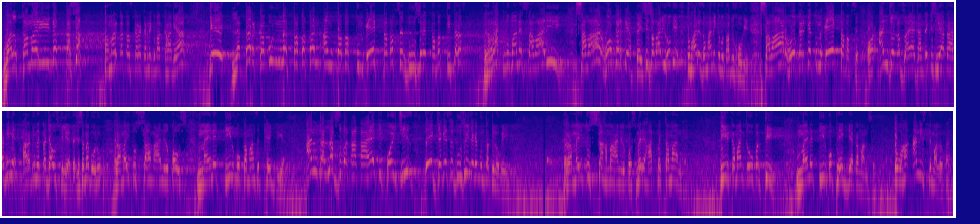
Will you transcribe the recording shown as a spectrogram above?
والقمری تسک قمر کا تذکرہ کرنے کے بعد کہا گیا کہ لتر کبن طبقن ان طبق تم ایک طبق سے دوسرے طبق کی طرف رقب مانے سواری، سوار ہو کر کے، اب کیسی سواری ہوگی؟ تمہارے زمانے کے مطابق ہوگی۔ سوار ہو کر کے تم ایک طبق سے، اور ان جو لفظ آیا، جانتے کس لیے آتا ہے عربی میں؟ عربی میں تجاوز کے لیے آتا ہے۔ جیسے میں بولوں رمیت السہم عن القوس، میں نے تیر کو کمان سے پھینک دیا۔ ان کا لفظ بتاتا ہے کہ کوئی چیز ایک جگہ سے دوسری جگہ منتقل ہو گئی۔ رمیت السہم عن القوس۔ میرے ہاتھ میں کمان ہے۔ تیر کمان کے اوپر تھی۔ میں نے تیر کو پھینک دیا کمان سے۔ تو وہاں ان استعمال ہوتا ہے۔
